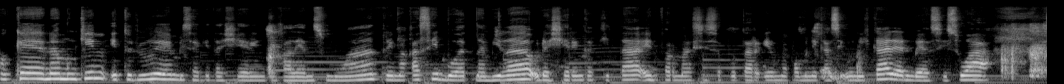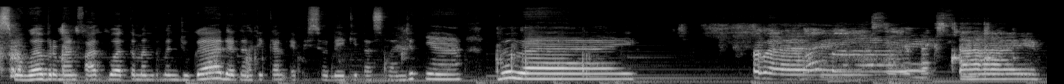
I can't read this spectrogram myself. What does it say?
Oke, nah mungkin itu dulu ya yang bisa kita sharing ke kalian semua. Terima kasih buat Nabila udah sharing ke kita informasi seputar ilmu komunikasi Unika dan beasiswa. Semoga bermanfaat buat teman-teman juga dan nantikan episode kita selanjutnya. Bye bye. bye bye, see you next time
